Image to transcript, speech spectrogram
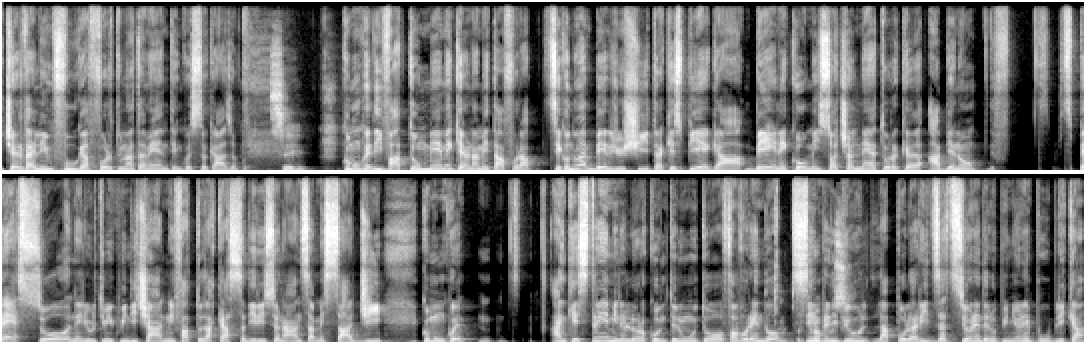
Cervelli in fuga fortunatamente in questo caso. Sì. Comunque, di fatto, un meme che è una metafora, secondo me, ben riuscita, che spiega bene come i social network abbiano f- spesso, negli ultimi 15 anni, fatto da cassa di risonanza messaggi comunque anche estremi nel loro contenuto, favorendo Purtroppo sempre di sì. più la polarizzazione dell'opinione pubblica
